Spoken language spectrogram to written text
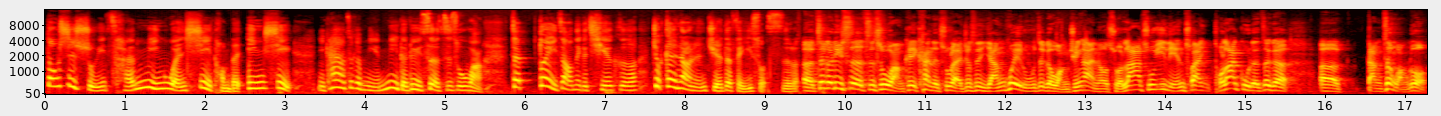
都是属于陈明文系统的英系。你看到这个绵密的绿色蜘蛛网，在对照那个切割，就更让人觉得匪夷所思了。呃，这个绿色蜘蛛网可以看得出来，就是杨慧茹这个网军案哦，所拉出一连串头拉骨的这个呃。党政网络，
